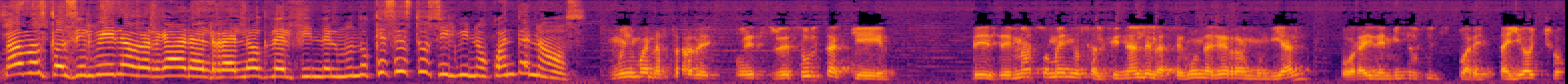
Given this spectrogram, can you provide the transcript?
Vamos con Silvino Vergara, el reloj del fin del mundo. ¿Qué es esto, Silvino? Cuéntanos. Muy buenas tardes. Pues resulta que desde más o menos al final de la Segunda Guerra Mundial, por ahí de 1948,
